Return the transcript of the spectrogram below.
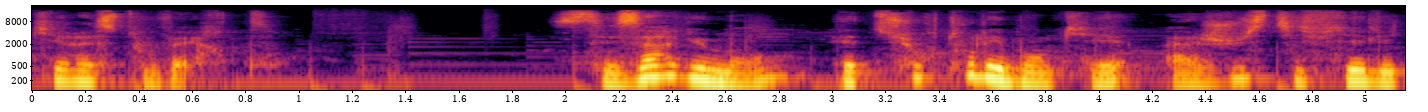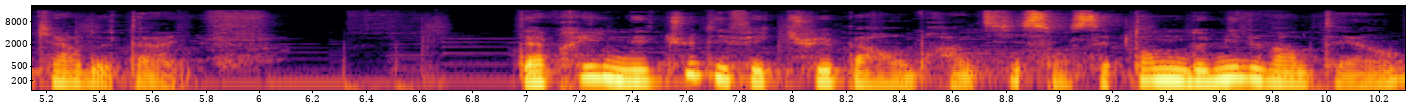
qui reste ouverte. Ces arguments aident surtout les banquiers à justifier l'écart de tarifs. D'après une étude effectuée par Empruntis en septembre 2021,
